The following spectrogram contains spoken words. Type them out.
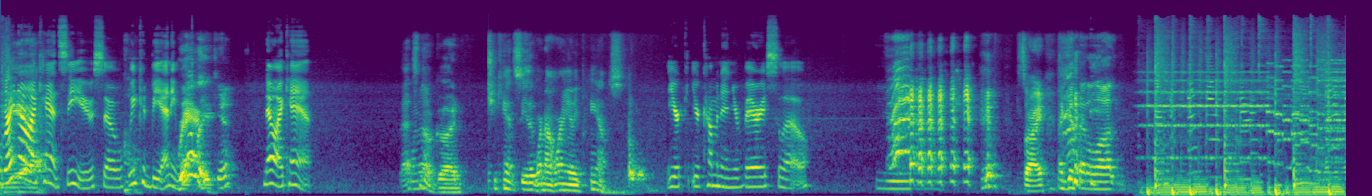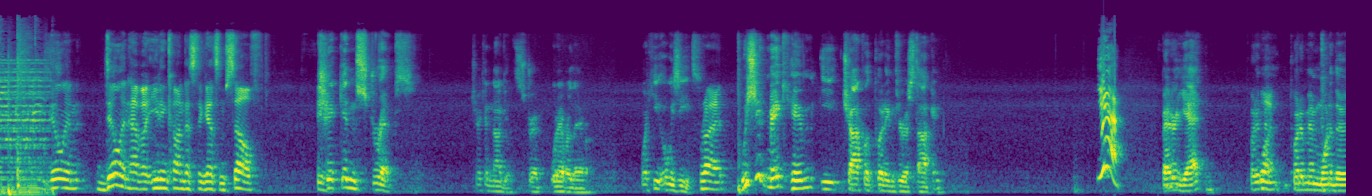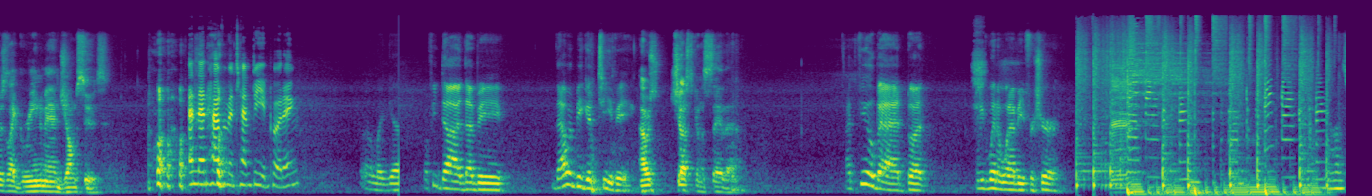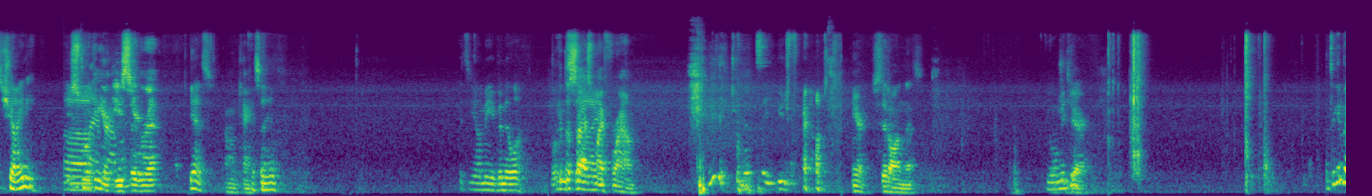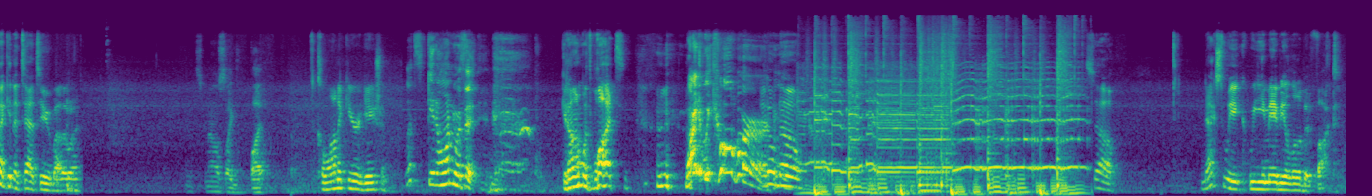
Well, right now I can't see you, so we could be anywhere. Really? Yeah. No, I can't. That's no good. She can't see that we're not wearing any pants. You're you're coming in. You're very slow. Sorry. I get that a lot. Dylan Dylan have a eating contest against himself. Chicken strips. Chicken nuggets, strip, whatever they are. What he always eats. Right. We should make him eat chocolate pudding through a stocking. Yeah. Better yet, put him What? in put him in one of those like green man jumpsuits. And then have him attempt to eat pudding. Oh my god. Well, if he died, that'd be that would be good TV. I was just gonna say that. I'd feel bad, but we'd win a Webby for sure. It's shiny. You Uh, smoking your e-cigarette? Yes, Okay. yes I am. It's yummy vanilla. Look at the size of my frown. That's a huge frown. Here, sit on this. You want me to? Chair. I'm thinking about getting a tattoo, by the way. It smells like butt. Colonic irrigation. Let's get on with it. Get on with what? Why did we call her? I don't know. So, next week we may be a little bit fucked.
